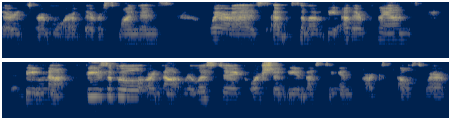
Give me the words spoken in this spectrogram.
thirds or more of their respondents, whereas um, some of the other plans being not feasible or not realistic or should be investing in parks elsewhere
